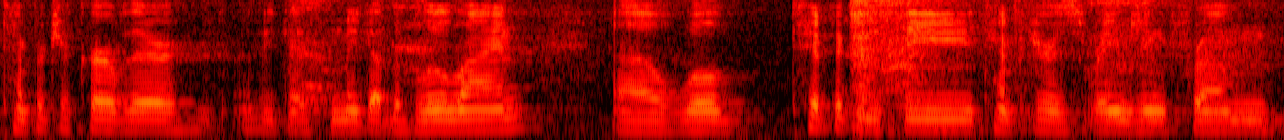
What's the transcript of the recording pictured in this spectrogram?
temperature curve there, if you guys can make out the blue line, we'll typically see temperatures ranging from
